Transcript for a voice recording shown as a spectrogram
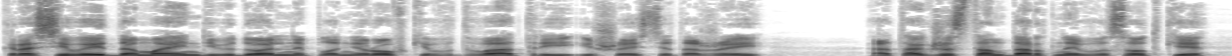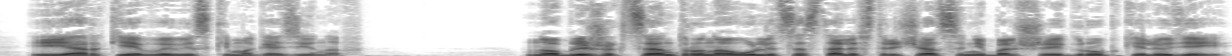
красивые дома индивидуальной планировки в 2, 3 и 6 этажей, а также стандартные высотки и яркие вывески магазинов. Но ближе к центру на улице стали встречаться небольшие группки людей,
